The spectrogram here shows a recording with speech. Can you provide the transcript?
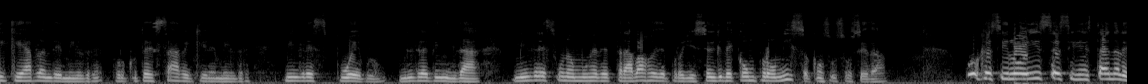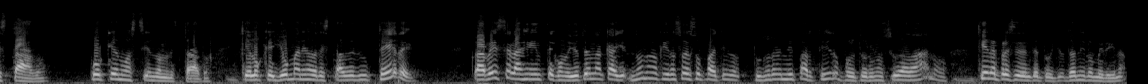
y que hablan de Mildred, porque ustedes saben quién es Mildred. Mildred es pueblo, Mildred es dignidad, Mildred es una mujer de trabajo y de proyección y de compromiso con su sociedad. Porque si lo hice sin estar en el Estado, ¿por qué no haciendo en el Estado? Que lo que yo manejo del Estado es de ustedes. A veces la gente, cuando yo estoy en la calle, no, no, que yo no soy de su partido. Tú no eres de mi partido, pero tú eres un ciudadano. ¿Quién es el presidente tuyo? Danilo Medina.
